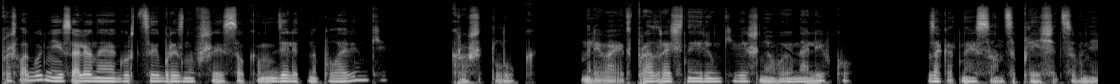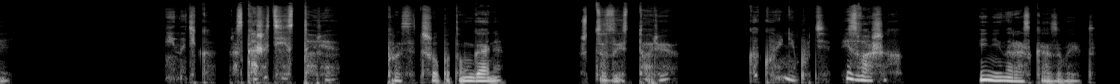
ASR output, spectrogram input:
прошлогодние соленые огурцы, брызнувшие соком, делят на половинки, крошит лук, наливает в прозрачные рюмки вишневую наливку. Закатное солнце плещется в ней. «Ниночка, расскажите историю», — просит шепотом Ганя. «Что за историю?» «Какую-нибудь из ваших». И Нина рассказывает.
